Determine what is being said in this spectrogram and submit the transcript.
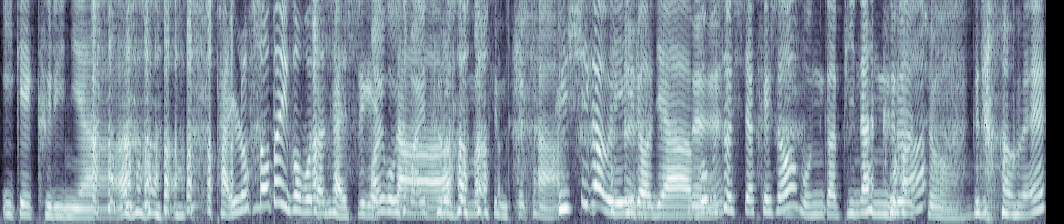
이게 글이냐 발로 써도 이거보단 잘 쓰겠다. 아이고 어디서 많이 들었던 말인데 다. 글씨가 왜 이러냐 네. 뭐부터 시작해서 뭔가 비난과 그렇죠. 그 다음에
